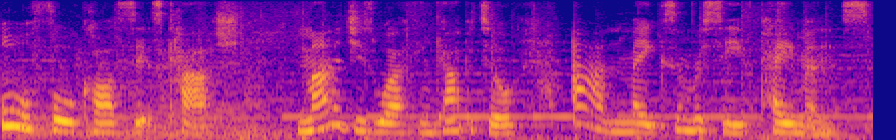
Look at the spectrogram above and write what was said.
or forecasts its cash, manages working capital, and makes and receives payments.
